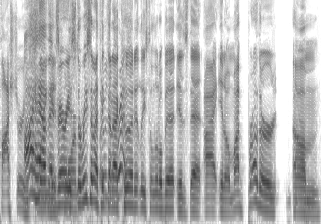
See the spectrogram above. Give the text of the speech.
posture. His I have swing, at various. form. The reason I But think that I could at least a little bit is that I, you know, my brother um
